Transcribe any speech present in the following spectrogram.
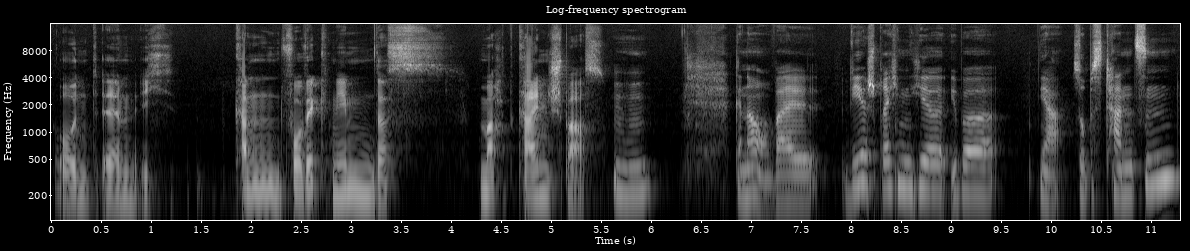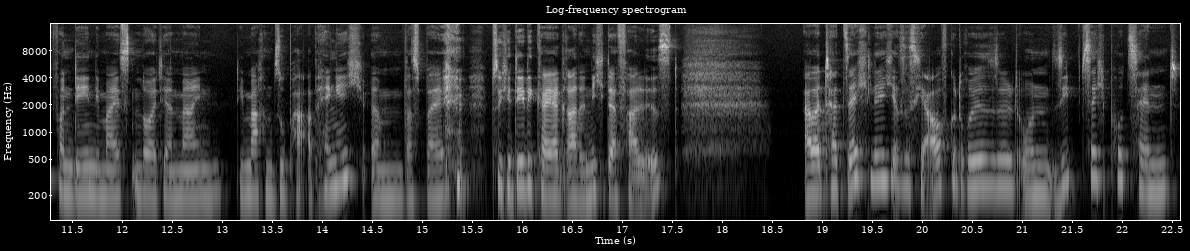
Und ähm, ich kann vorwegnehmen, das macht keinen Spaß. Mhm. Genau, weil wir sprechen hier über ja, Substanzen, von denen die meisten Leute ja meinen, die machen super abhängig, ähm, was bei Psychedelika ja gerade nicht der Fall ist. Aber tatsächlich ist es hier aufgedröselt und 70 Prozent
